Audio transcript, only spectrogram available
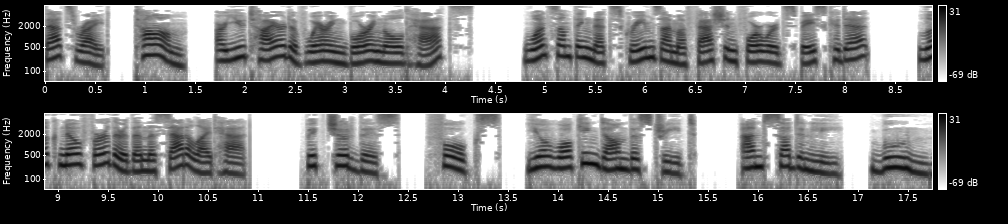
That's right. Tom, are you tired of wearing boring old hats? Want something that screams I'm a fashion forward space cadet? Look no further than the satellite hat. Picture this, folks. You're walking down the street. And suddenly, boom,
